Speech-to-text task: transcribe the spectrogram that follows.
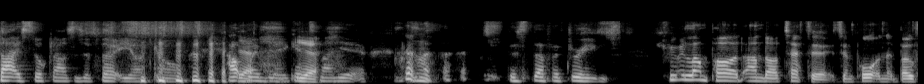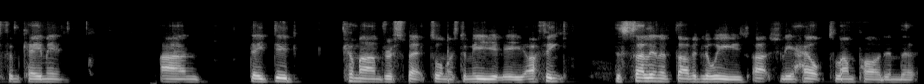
That is still classed as a 30 yard goal out Yeah. Wembley against Yeah. Man U. Mm. the stuff of dreams. With Lampard and Arteta, it's important that both of them came in and they did command respect almost immediately. I think the selling of David Luiz actually helped Lampard in that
